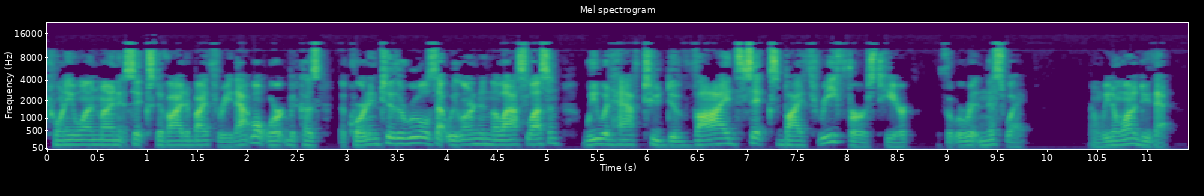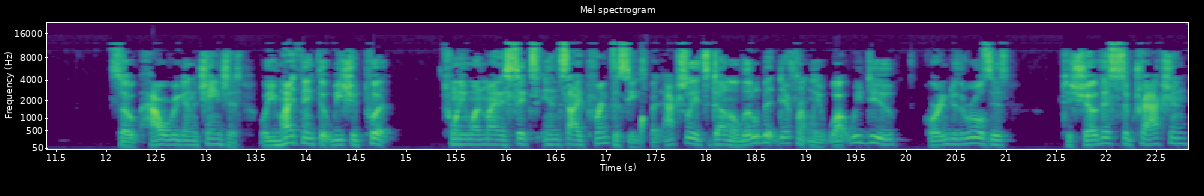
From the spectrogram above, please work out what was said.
21 minus 6 divided by 3. That won't work because according to the rules that we learned in the last lesson, we would have to divide 6 by 3 first here if it were written this way. And we don't want to do that. So how are we going to change this? Well, you might think that we should put 21 minus 6 inside parentheses, but actually it's done a little bit differently. What we do, according to the rules, is to show this subtraction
